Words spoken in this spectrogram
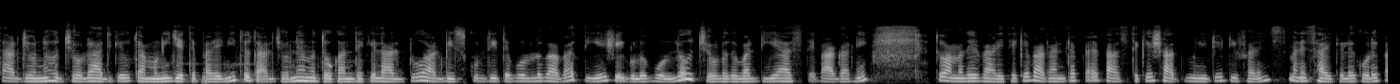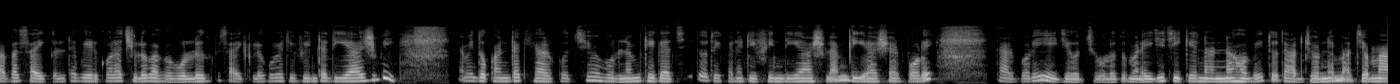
তার জন্য হচ্ছে হলো আজকেও তেমনই যেতে পারেনি। তো তার জন্য আমার দোকান থেকে লাড্ডু আর বিস্কুট দিতে বলল বাবা। দিয়ে সেগুলো বলল, হচ্ছে হলো তোমার দিয়ে আসতে বাগানে। তো আমাদের বাড়ি থেকে বাগানটা প্রায় পাঁচ থেকে সাত মিনিটের ডিফারেন্স মানে সাইকেলে করে বাবার সাইকেলটা বের করা ছিল। বাবা বলল, একটু সাইকেলে করে টিফিনটা দিয়ে আসবি? আমি দোকানটা খেয়াল করছি, আমি বললাম, ঠিক আছে। তো এখানে টিফিন দিয়ে আসলাম। দিয়ে আসার পরে তারপরে এই যে হচ্ছে হলো তোমার এই যে চিকেন রান্না হবে, তো তার জন্যে মা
